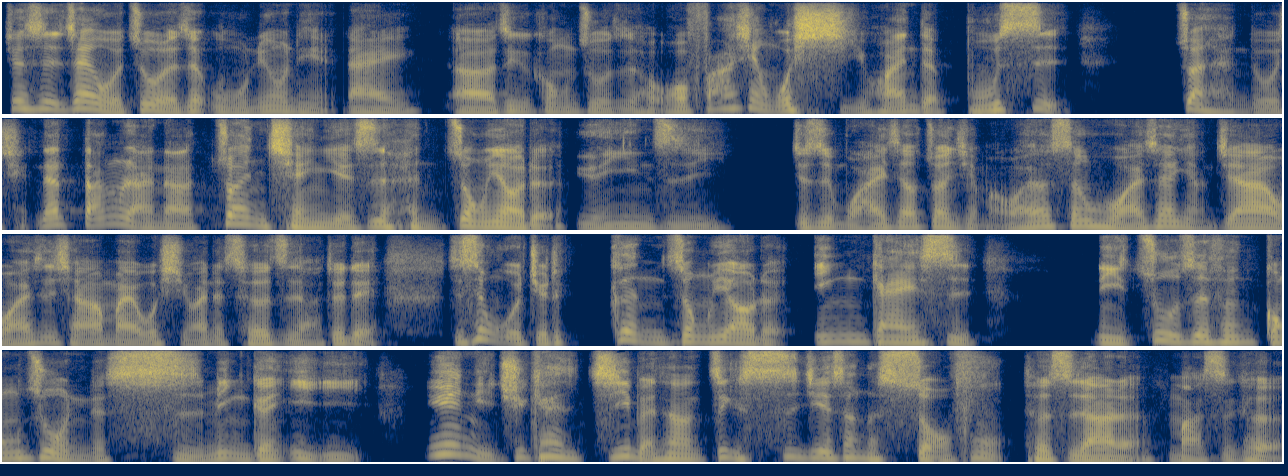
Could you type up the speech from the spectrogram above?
就是在我做了这五六年来，呃，这个工作之后，我发现我喜欢的不是赚很多钱，那当然了，赚钱也是很重要的原因之一。就是我还是要赚钱嘛，我还要生活，还是要养家，我还是想要买我喜欢的车子啊，对不对？只是我觉得更重要的应该是你做这份工作你的使命跟意义。因为你去看，基本上这个世界上的首富，特斯拉的马斯克、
